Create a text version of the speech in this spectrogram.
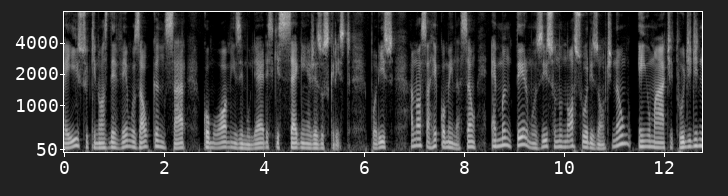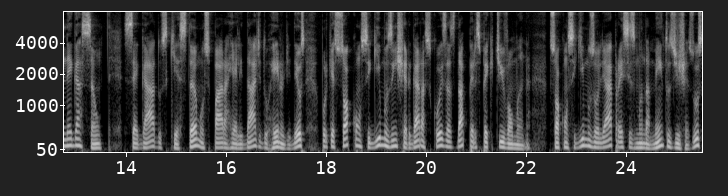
É isso que nós devemos alcançar como homens e mulheres que seguem a Jesus Cristo. Por isso, a nossa recomendação é mantermos isso no nosso horizonte, não em uma atitude de negação, cegados que estamos para a realidade do reino de Deus, porque só conseguimos enxergar as coisas da perspectiva humana. Só conseguimos olhar para esses mandamentos de Jesus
